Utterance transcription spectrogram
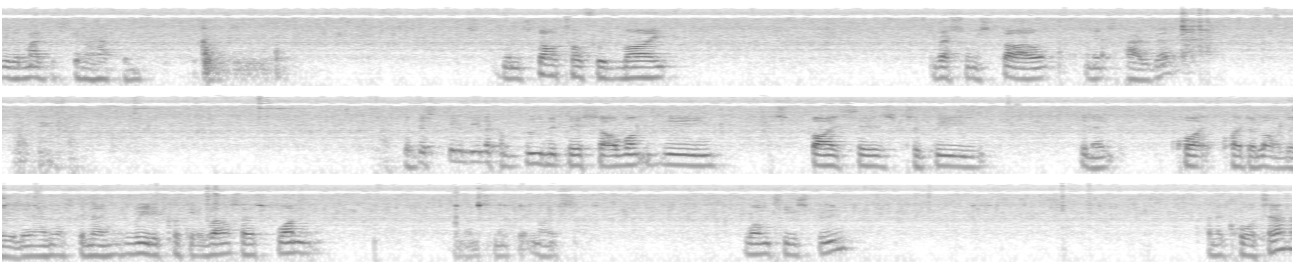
Where the magic's going to happen. I'm going to start off with my restaurant style mixed powder. So this is going to be like a Bhuna dish, so I want the spices to be, you know, quite quite a lot really. I'm just going to really cook it well. So it's one, let's make it nice, one teaspoon and a quarter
